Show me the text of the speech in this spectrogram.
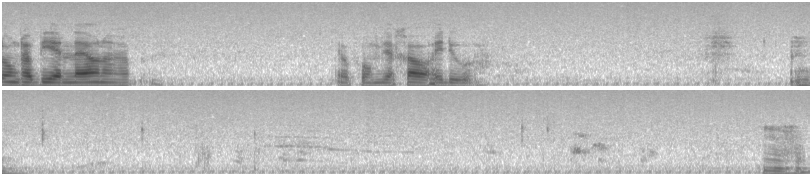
ลงทะเบียนแล้วนะครับ เดี๋ยวผมจะเข้าให้ดู นี่ครับ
